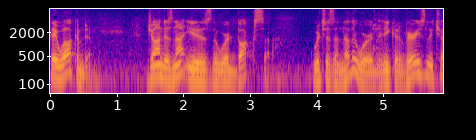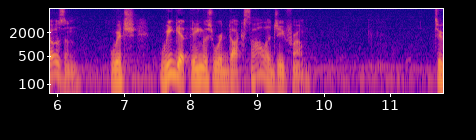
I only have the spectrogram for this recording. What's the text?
They welcomed him. John does not use the word doxa, which is another word that he could have very easily chosen, which we get the English word doxology from to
